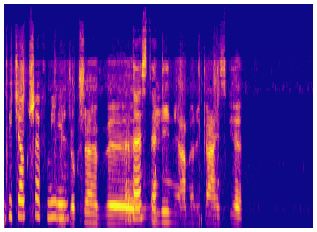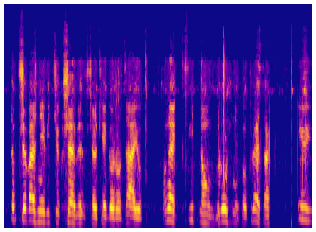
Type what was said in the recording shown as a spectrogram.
Wiciokrzew, milin. Wiciokrzewy, Rdesty. miliny amerykańskie. To przeważnie wiciokrzewy wszelkiego rodzaju. One kwitną w różnych okresach i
